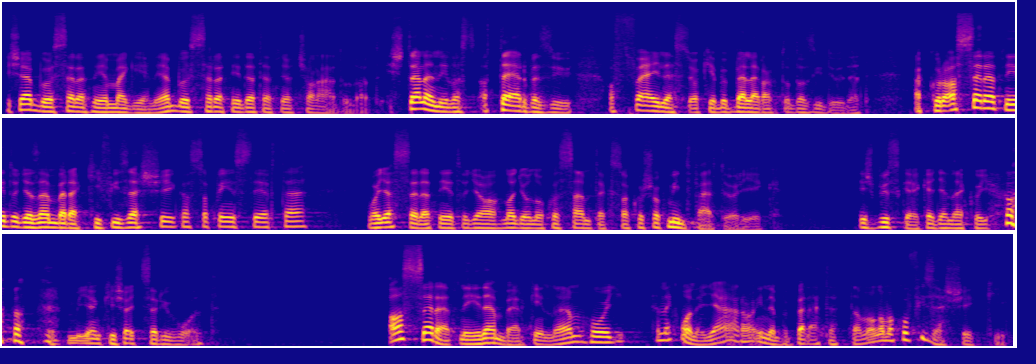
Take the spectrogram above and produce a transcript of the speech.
és ebből szeretnél megélni, ebből szeretnéd etetni a családodat, és te lennél a tervező, a fejlesztő, aki ebbe beleraktad az idődet, akkor azt szeretnéd, hogy az emberek kifizessék azt a pénzt érte, vagy azt szeretnéd, hogy a nagyon okos számtek szakosok mind feltörjék, és büszkélkedjenek, hogy milyen kis egyszerű volt. Azt szeretnéd emberként, nem, hogy ennek van egy ára, én ebbe beletettem magam, akkor fizessék ki.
